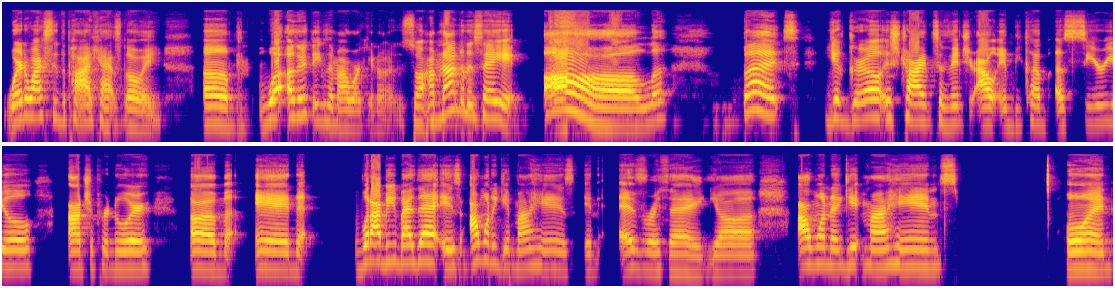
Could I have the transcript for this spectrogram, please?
Where do I see the podcast going? Um, what other things am I working on? So I'm not gonna say it all, but your girl is trying to venture out and become a serial entrepreneur. Um, and what I mean by that is I want to get my hands in everything, y'all. I want to get my hands on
